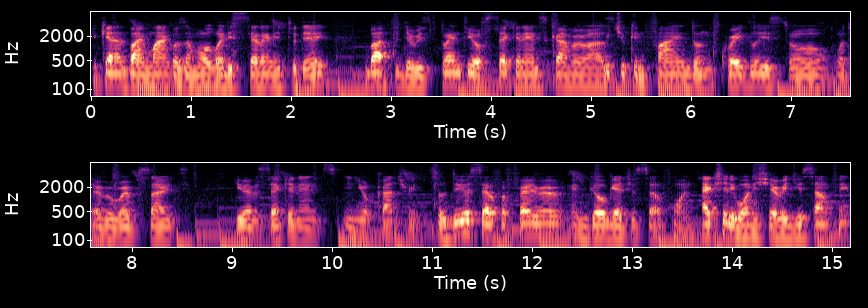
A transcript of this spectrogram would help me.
You cannot buy mine because I'm already selling it today but there is plenty of second-hand cameras which you can find on Craigslist or whatever website you have a second-hand in your country. So do yourself a favor and go get yourself one. I actually want to share with you something.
